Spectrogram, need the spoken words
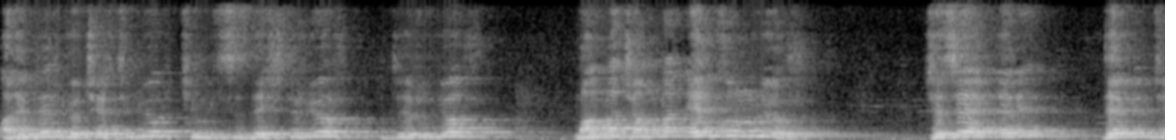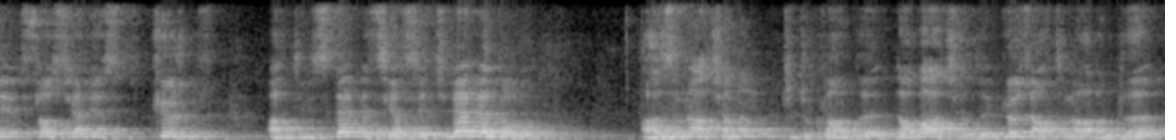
Aleviler göçertiliyor, kimliksizleştiriliyor, malına canına el konuluyor. Cezaevleri devrimci, sosyalist, Kürt aktivistlerle, siyasetçilerle dolu. Ağzını açanın tutuklandığı, dava açıldığı, gözaltına alındığı,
